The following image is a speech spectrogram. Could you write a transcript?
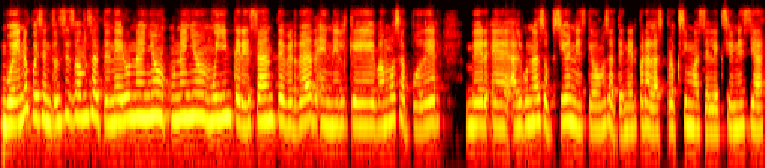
Bueno, pues entonces vamos a tener un año, un año muy interesante, ¿verdad? En el que vamos a poder ver eh, algunas opciones que vamos a tener para las próximas elecciones ya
